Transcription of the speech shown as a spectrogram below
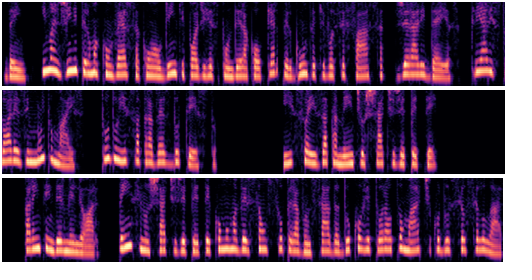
Bem, imagine ter uma conversa com alguém que pode responder a qualquer pergunta que você faça, gerar ideias, criar histórias e muito mais, tudo isso através do texto. Isso é exatamente o Chat GPT. Para entender melhor, pense no Chat GPT como uma versão super avançada do corretor automático do seu celular.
